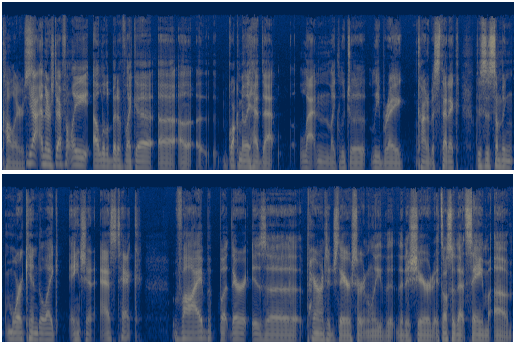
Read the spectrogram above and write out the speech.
colors. Yeah, and there's definitely a little bit of like a, a, a, a Guacamelee had that Latin like lucha libre kind of aesthetic. This is something more akin to like ancient Aztec vibe, but there is a parentage there certainly that, that is shared. It's also that same um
